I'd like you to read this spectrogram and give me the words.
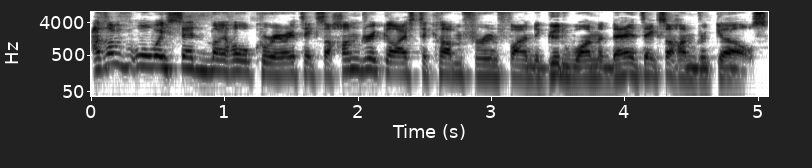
As I've always said my whole career, it takes hundred guys to come through and find a good one, and then it takes hundred girls.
